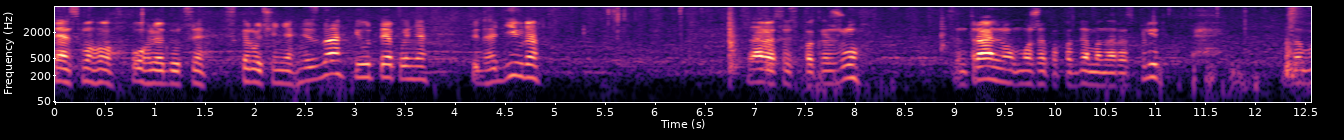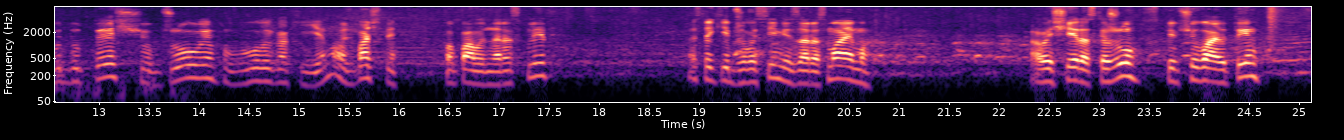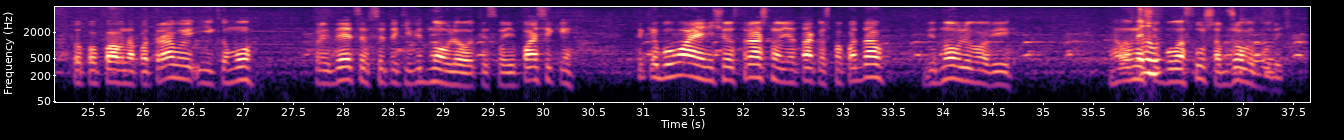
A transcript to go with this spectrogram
сенс мого огляду це скорочення гнізда і утеплення, підгодівля. Зараз ось покажу центральну, може попадемо на розпліт. Доведу те, що бджоли в вуликах є. Ну ось бачите, попали на розпліт. Ось такі бджолосім'ї зараз маємо. Але ще раз кажу, співчуваю тим, хто попав на потрави і кому прийдеться все-таки відновлювати свої пасіки. Таке буває, нічого страшного, я також попадав, відновлював і головне, щоб була суша, бджоли будуть.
